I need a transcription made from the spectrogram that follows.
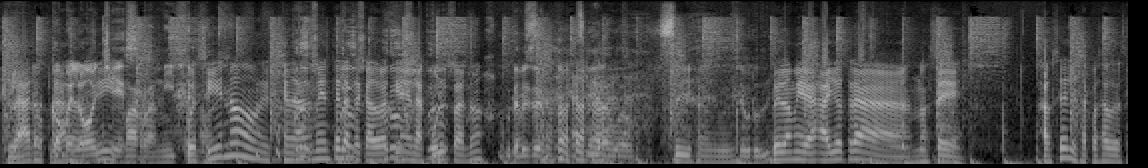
Claro, claro. Come sí. lonches. marranito. Pues sí, no. Generalmente la secadora Bruce, tiene la Bruce. culpa, ¿no? Debe ser- Sí. Sí. Pero mira, hay otra, no sé. ¿A ustedes les ha pasado eso?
